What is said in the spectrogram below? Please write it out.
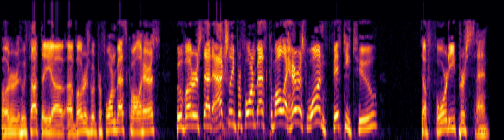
Voter who thought the uh, uh, voters would perform best, Kamala Harris. Who voters said actually performed best, Kamala Harris won 52 to 40 percent.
